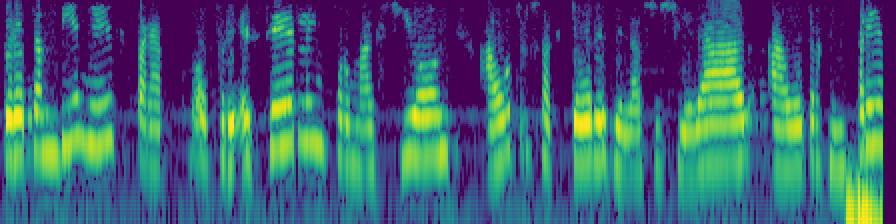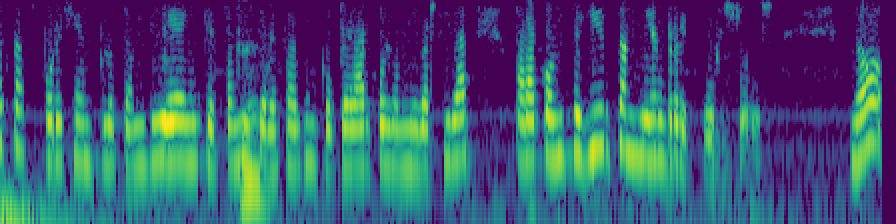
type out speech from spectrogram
Pero también es para ofrecer la información a otros actores de la sociedad, a otras empresas, por ejemplo, también que están interesadas en cooperar con la universidad, para conseguir también recursos. ¿No?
